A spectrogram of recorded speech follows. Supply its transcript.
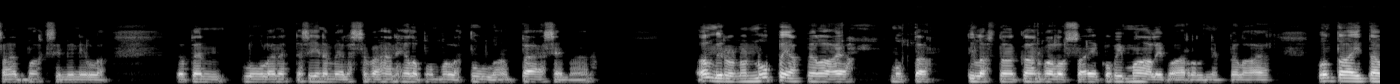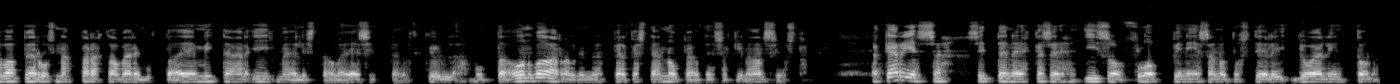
Saint Maximinilla, joten luulen, että siinä mielessä vähän helpommalla tullaan pääsemään. Almiron on nopea pelaaja, mutta tilastojenkaan valossa ei kovin maalivaarallinen pelaaja. On taitava perusnäppärä kaveri, mutta ei mitään ihmeellistä ole esittänyt kyllä, mutta on vaarallinen pelkästään nopeutensakin ansiosta. Ja kärjessä sitten ehkä se iso floppi niin sanotusti, eli Joelinton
